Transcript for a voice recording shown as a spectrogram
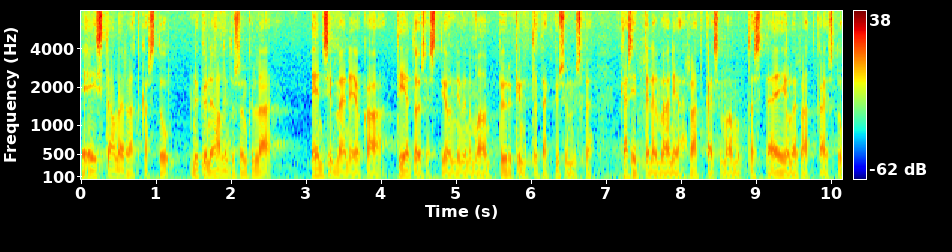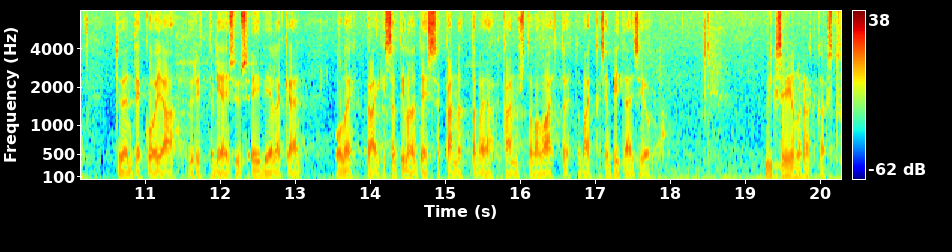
Ei sitä ole ratkaistu. Nykyinen hallitus on kyllä ensimmäinen, joka tietoisesti on nimenomaan pyrkinyt tätä kysymystä – käsittelemään ja ratkaisemaan, mutta sitä ei ole ratkaistu. Työnteko ja yrittelijäisyys ei vieläkään ole kaikissa tilanteissa kannattava ja kannustava vaihtoehto, vaikka sen pitäisi olla. Miksi ei ole ratkaistu?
